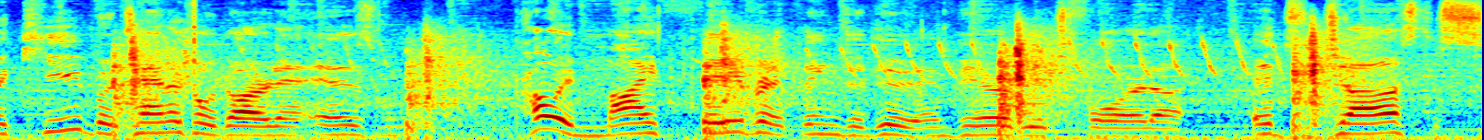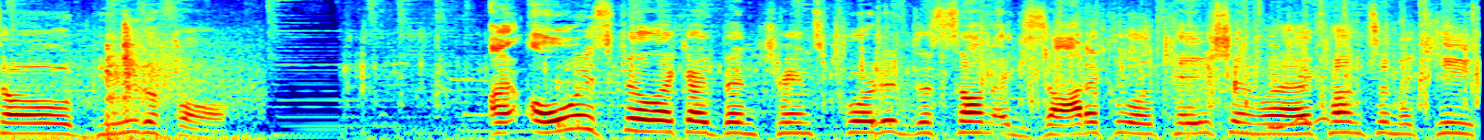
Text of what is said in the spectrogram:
McKee Botanical Garden is probably my favorite thing to do in Vero Beach, Florida. It's just so beautiful. I always feel like I've been transported to some exotic location when I come to McKee.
